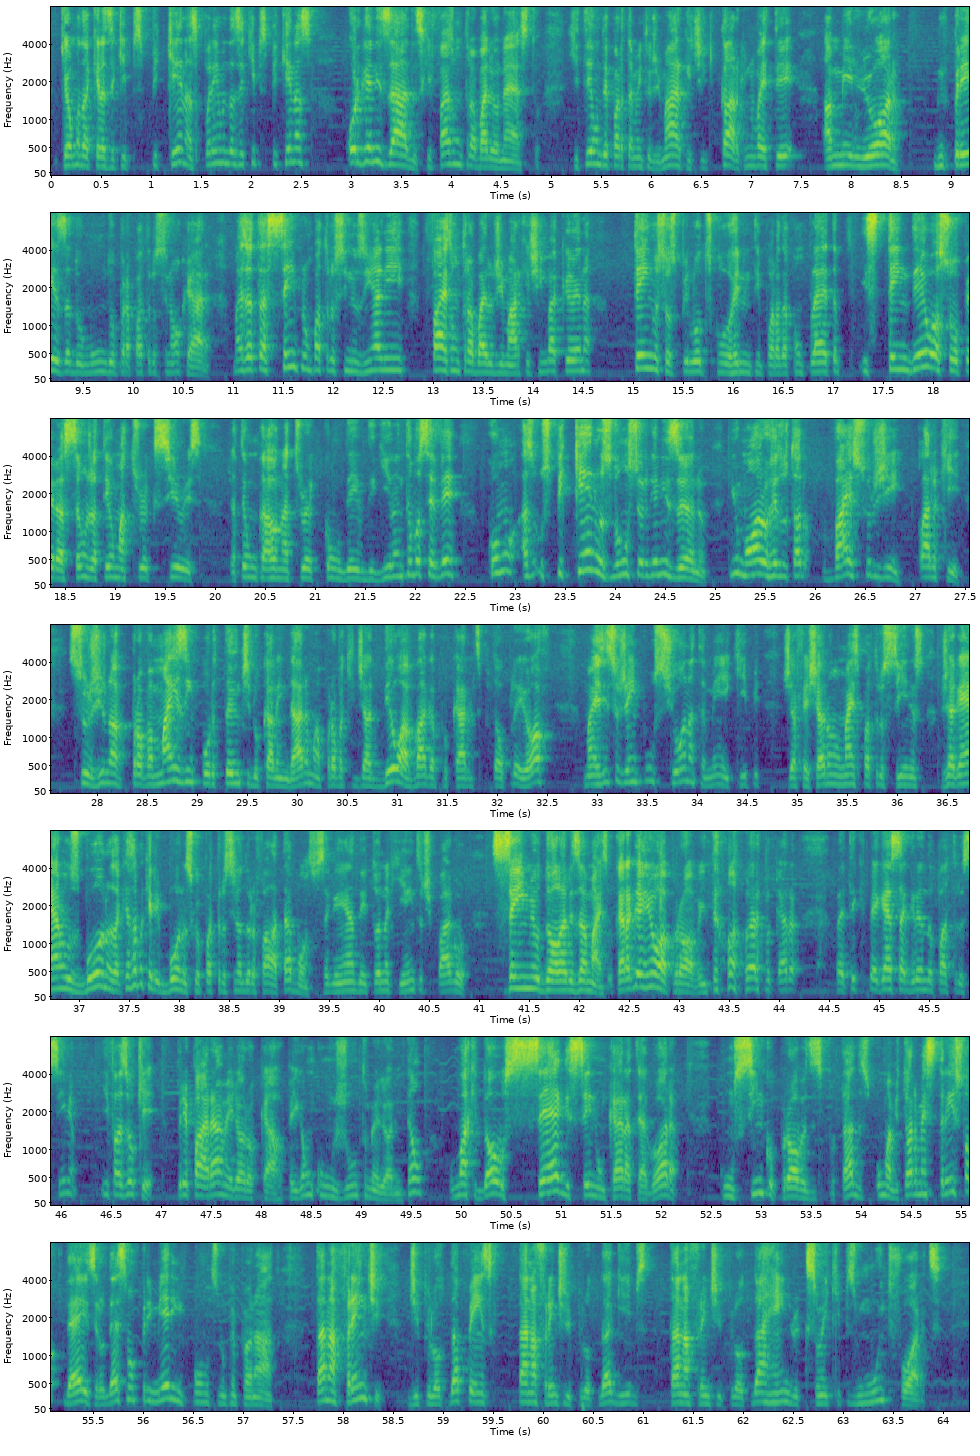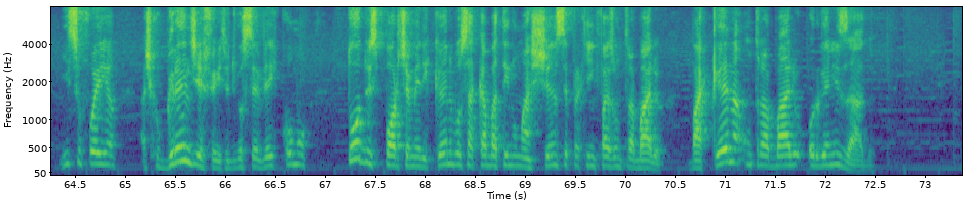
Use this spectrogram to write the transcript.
que é uma daquelas equipes pequenas, porém uma das equipes pequenas organizadas, que faz um trabalho honesto, que tem um departamento de marketing, claro, que não vai ter a melhor empresa do mundo para patrocinar o cara, mas já tá sempre um patrocíniozinho ali, faz um trabalho de marketing bacana, tem os seus pilotos correndo em temporada completa, estendeu a sua operação, já tem uma Truck Series, já tem um carro na Truck com o David Gillan, então você vê como as, os pequenos vão se organizando. E uma hora o resultado vai surgir. Claro que surgiu na prova mais importante do calendário, uma prova que já deu a vaga para o cara disputar o playoff, mas isso já impulsiona também a equipe, já fecharam mais patrocínios, já ganharam os bônus, aqui sabe aquele bônus que o patrocinador fala, tá bom, se você ganhar a Daytona 500 eu te pago 100 mil dólares a mais. O cara ganhou a prova, então agora o cara vai ter que pegar essa grana do patrocínio e fazer o quê? Preparar melhor o carro, pegar um conjunto melhor. Então, o McDowell segue sendo um cara até agora com cinco provas disputadas, uma vitória, mas três top 10. Era o décimo primeiro em pontos no campeonato. Tá na frente de piloto da Penske, tá na frente de piloto da Gibbs, tá na frente de piloto da Hendrick, são equipes muito fortes. Isso foi, acho que o grande efeito de você ver como todo esporte americano você acaba tendo uma chance para quem faz um trabalho bacana, um trabalho organizado.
